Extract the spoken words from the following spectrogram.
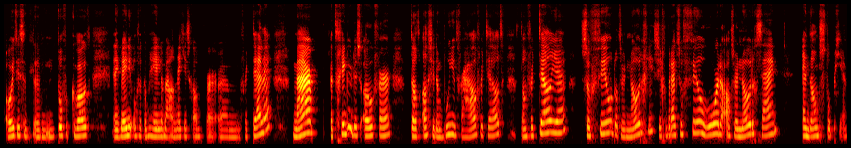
ooit is het een toffe quote. En ik weet niet of ik hem helemaal netjes kan ver, um, vertellen. Maar het ging er dus over dat als je een boeiend verhaal vertelt, dan vertel je zoveel dat er nodig is. Je gebruikt zoveel woorden als er nodig zijn. En dan stop je.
